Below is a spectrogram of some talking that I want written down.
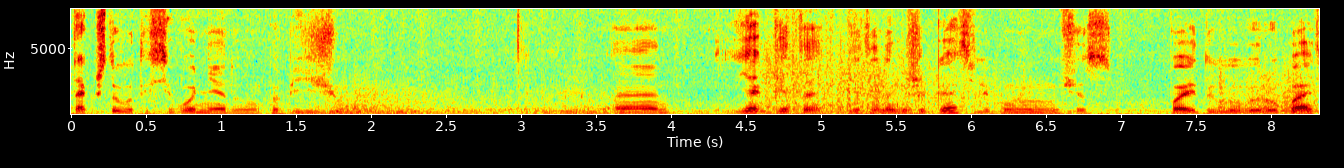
Так что вот и сегодня, я думаю, попизжу. А, я где-то где-то на выжигателе, по-моему, сейчас пойду его вырубать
